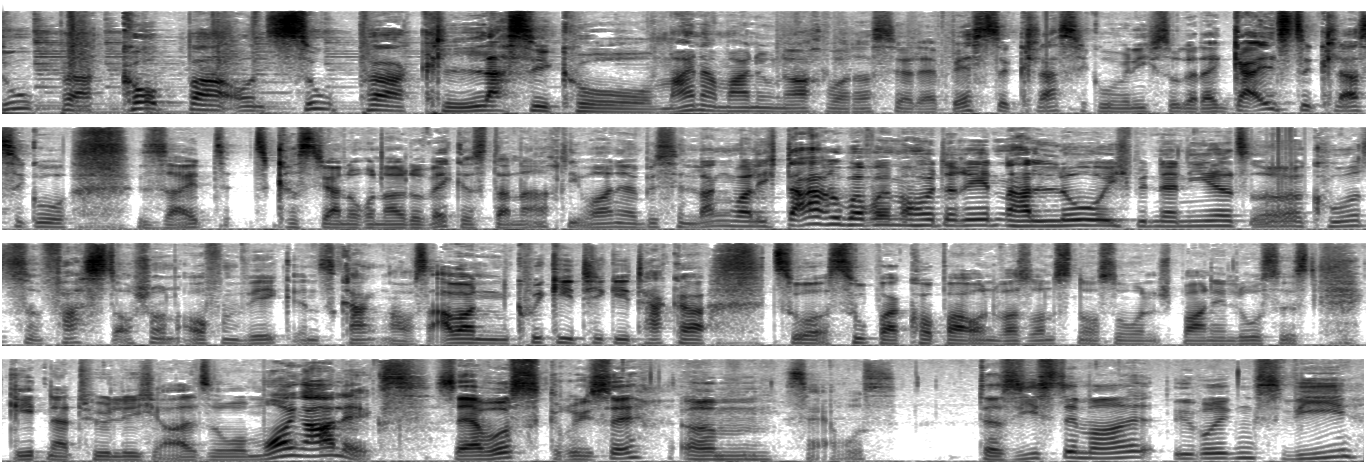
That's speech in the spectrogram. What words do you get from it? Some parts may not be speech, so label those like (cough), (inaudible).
Super Copa und Super Classico. Meiner Meinung nach war das ja der beste Classico, wenn nicht sogar der geilste Classico, seit Cristiano Ronaldo weg ist. Danach, die waren ja ein bisschen langweilig. Darüber wollen wir heute reden. Hallo, ich bin der Nils, äh, kurz, fast auch schon auf dem Weg ins Krankenhaus. Aber ein Quickie Tiki Taka zur Super Copa und was sonst noch so in Spanien los ist, geht natürlich. Also, moin Alex. Servus, Grüße. Ähm, Servus. Da siehst du mal übrigens, wie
